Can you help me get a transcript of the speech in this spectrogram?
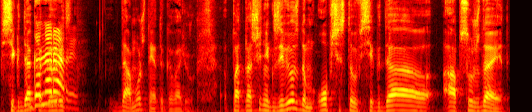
всегда, Гонорары. как говорится, да, можно я договорю? По отношению к звездам общество всегда обсуждает,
